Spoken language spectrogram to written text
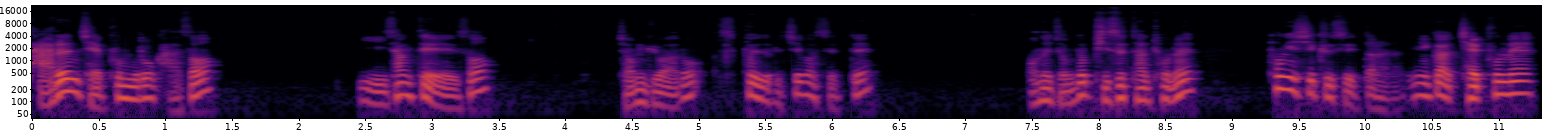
다른 제품으로 가서 이 상태에서 정교화로 스포이드를 찍었을 때 어느 정도 비슷한 톤을 통일시킬 수 있다는 그러니까 제품의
